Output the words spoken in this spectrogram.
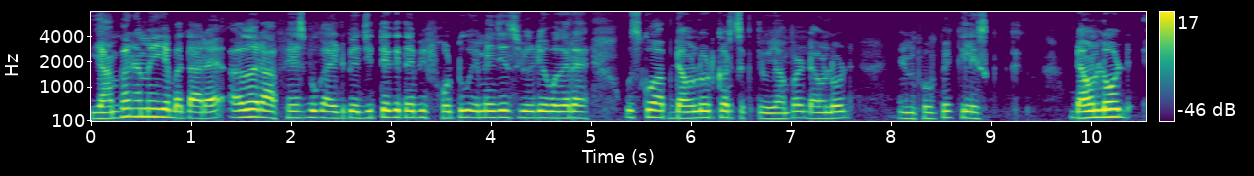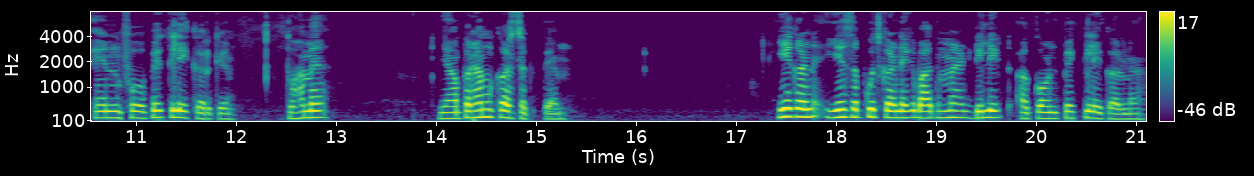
यहाँ पर हमें ये बता रहा है, अगर आप फेसबुक आईडी पे जितने कितने भी फ़ोटो इमेजेस वीडियो वगैरह है, उसको आप डाउनलोड कर सकते हो। यहाँ पर डाउनलोड इन्फो पे क्लिक डाउनलोड इन्फो पे क्लिक करके तो हमें यहाँ पर हम कर सकते हैं। ये करने, ये सब कुछ करने के बाद हमें डिलीट अकाउंट पे क्लिक करना है।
